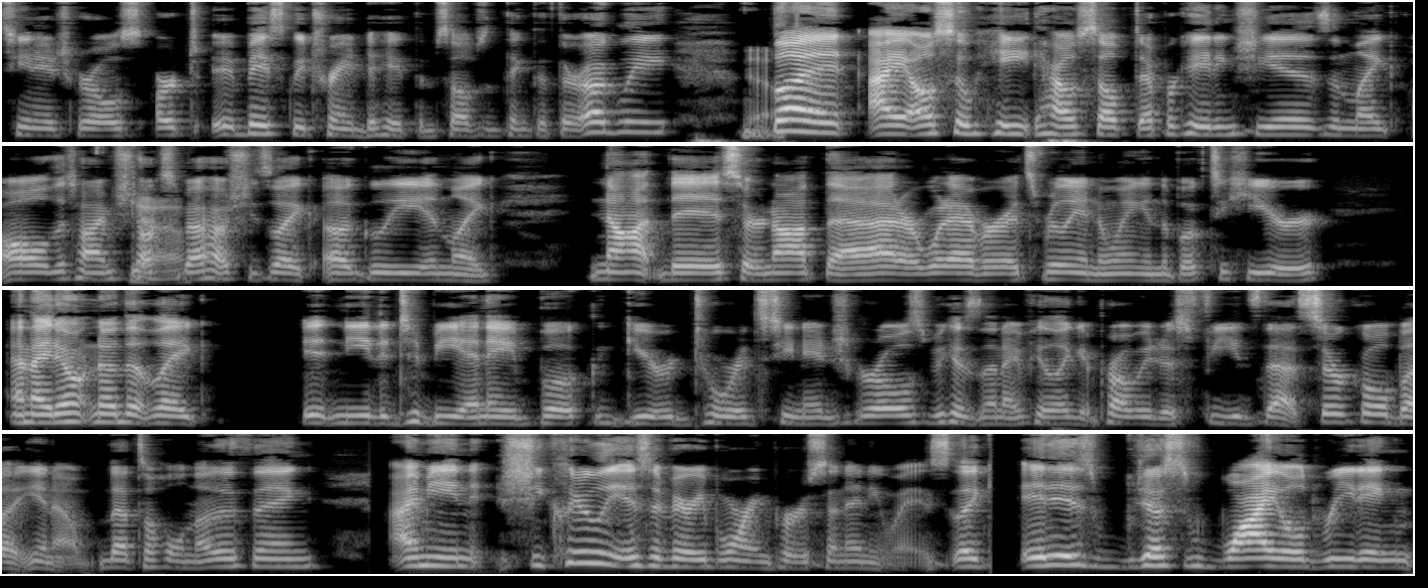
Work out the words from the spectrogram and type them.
teenage girls are t- eh, basically trained to hate themselves and think that they're ugly. Yeah. But I also hate how self-deprecating she is, and like all the time she talks Yeah. about how she's like ugly and like not this or not that or whatever. It's really annoying in the book to hear, and I don't know that like it needed to be in a book geared towards teenage girls because then I feel like it probably just feeds that circle. But you know, that's a whole nother thing. I mean, she clearly is a very boring person, anyways. Like, it is just wild reading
